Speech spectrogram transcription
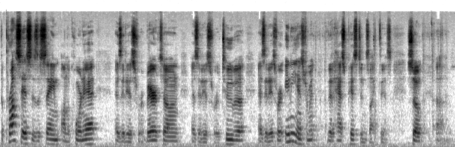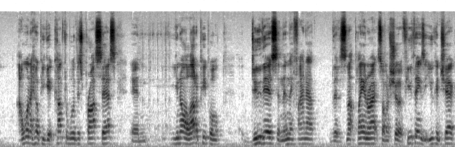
the process is the same on the cornet as it is for a baritone, as it is for a tuba, as it is for any instrument that has pistons like this. So uh, I want to help you get comfortable with this process. And you know, a lot of people do this and then they find out that it's not playing right. So I'm going to show a few things that you can check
